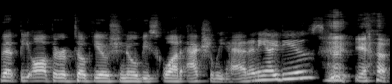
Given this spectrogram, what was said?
that the author of Tokyo Shinobi Squad actually had any ideas. yeah,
